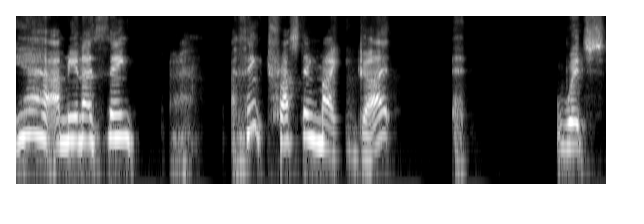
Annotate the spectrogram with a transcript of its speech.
Yeah, I mean, I think I think trusting my gut, which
